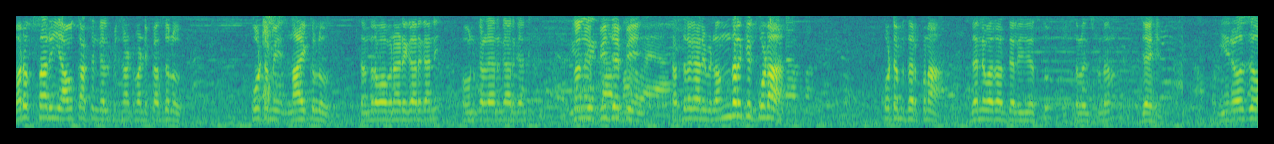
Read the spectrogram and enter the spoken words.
మరొకసారి ఈ అవకాశం కల్పించినటువంటి పెద్దలు కూటమి నాయకులు చంద్రబాబు నాయుడు గారు కానీ పవన్ కళ్యాణ్ గారు కానీ అలానే బీజేపీ పెద్దలు కానీ వీళ్ళందరికీ కూడా కూటమి తరఫున ధన్యవాదాలు తెలియజేస్తూ తెలుసుకున్నాను జై హింద్. ఈరోజు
